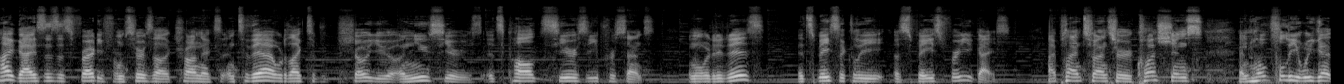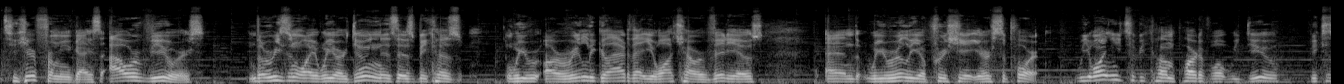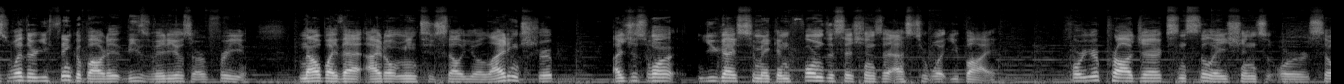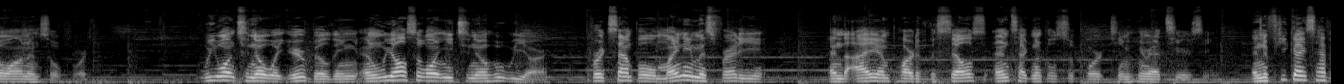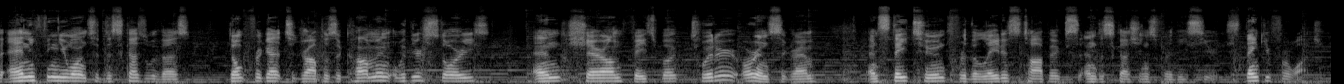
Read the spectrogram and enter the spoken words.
Hi guys, this is Freddie from SIRS Electronics, and today I would like to show you a new series. It's called Sears E Presents, and what it is, it's basically a space for you guys. I plan to answer your questions, and hopefully we get to hear from you guys, our viewers. The reason why we are doing this is because we are really glad that you watch our videos, and we really appreciate your support. We want you to become part of what we do, because whether you think about it, these videos are for you. Now by that, I don't mean to sell you a lighting strip. I just want you guys to make informed decisions as to what you buy for your projects, installations, or so on and so forth. We want to know what you're building, and we also want you to know who we are. For example, my name is Freddie, and I am part of the sales and technical support team here at TRC. And if you guys have anything you want to discuss with us, don't forget to drop us a comment with your stories and share on Facebook, Twitter, or Instagram. And stay tuned for the latest topics and discussions for these series. Thank you for watching.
